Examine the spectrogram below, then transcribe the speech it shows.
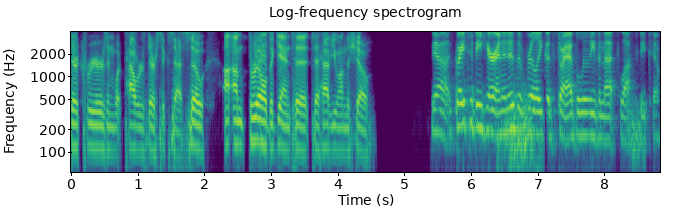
their careers and what powers their success. So I'm thrilled again to, to have you on the show. Yeah, great to be here. And it is a really good story. I believe in that philosophy too.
